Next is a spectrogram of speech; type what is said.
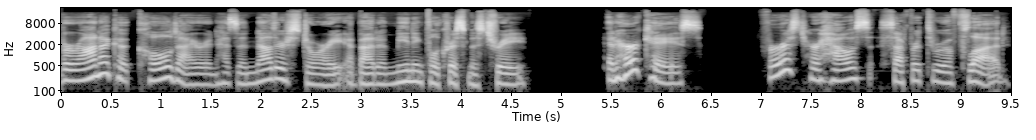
Veronica Coldiron has another story about a meaningful Christmas tree. In her case, first her house suffered through a flood,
